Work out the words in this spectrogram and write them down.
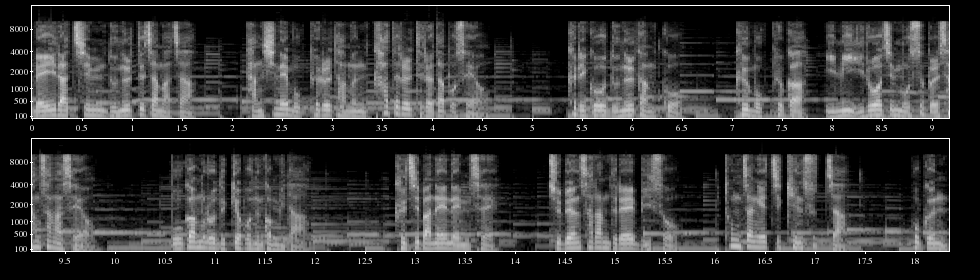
매일 아침 눈을 뜨자마자 당신의 목표를 담은 카드를 들여다보세요. 그리고 눈을 감고 그 목표가 이미 이루어진 모습을 상상하세요. 오감으로 느껴보는 겁니다. 그 집안의 냄새, 주변 사람들의 미소, 통장에 찍힌 숫자, 혹은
